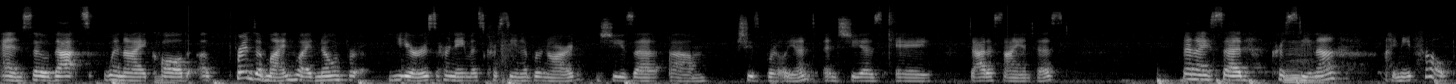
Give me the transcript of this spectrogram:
And so that's when I called a friend of mine who I'd known for years. Her name is Christina Bernard. She's a um, she's brilliant, and she is a data scientist. And I said, Christina, mm. I need help.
